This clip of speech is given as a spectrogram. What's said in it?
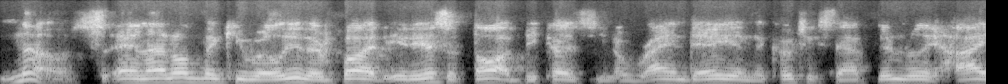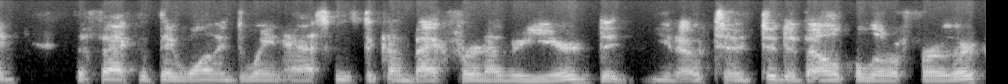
No, and I don't think he will either. But it is a thought because you know Ryan Day and the coaching staff didn't really hide the fact that they wanted Dwayne Haskins to come back for another year, that you know, to to develop a little further.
